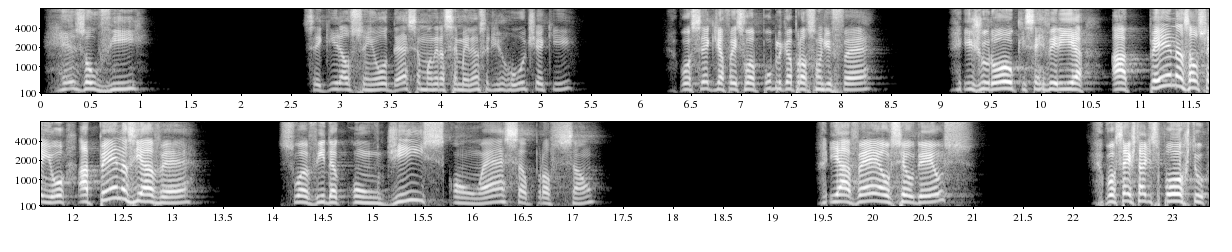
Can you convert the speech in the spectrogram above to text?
resolvi seguir ao Senhor dessa maneira, a semelhança de Ruth aqui. Você que já fez sua pública profissão de fé e jurou que serviria apenas ao Senhor, apenas Yahvé, sua vida condiz com essa profissão? Yahvé é o seu Deus? Você está disposto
